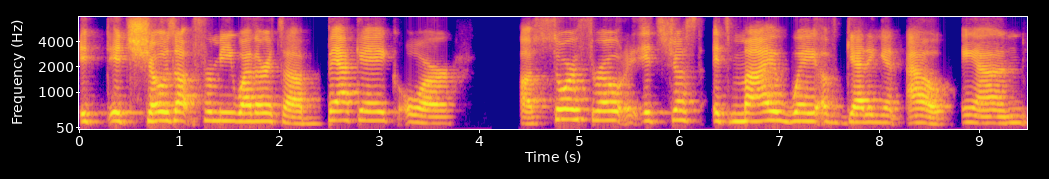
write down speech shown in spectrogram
it it shows up for me whether it's a backache or a sore throat. It's just, it's my way of getting it out. And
